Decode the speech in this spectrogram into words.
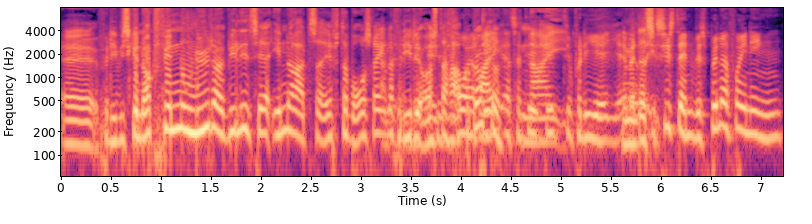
øh, fordi vi skal nok finde nogle nye, der er villige til at indrette sig efter vores regler, fordi det er os, der har produktet. ikke, altså, det, Nej. det, det, fordi ja, Jamen, Jamen, der i sidste ende, hvis Spillerforeningen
